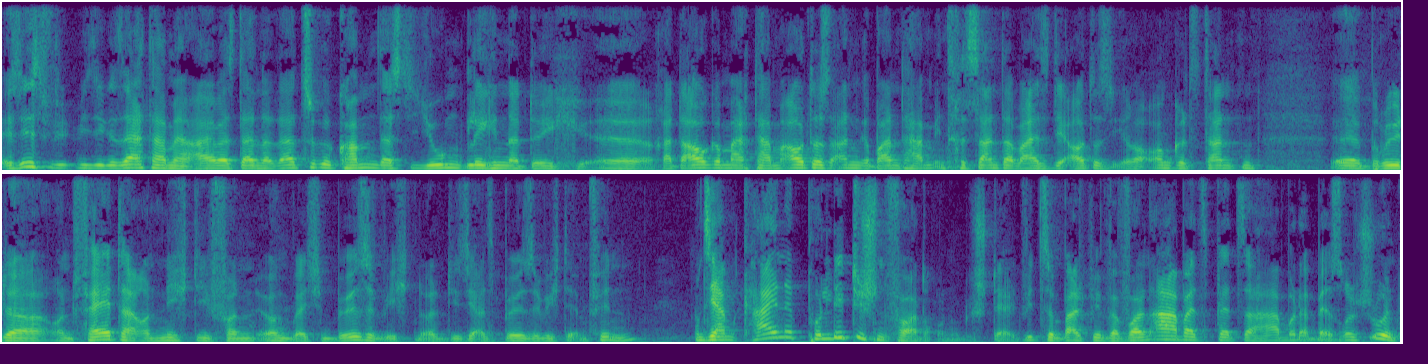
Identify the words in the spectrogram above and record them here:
es ist, wie Sie gesagt haben, Herr Albers, dann dazu gekommen, dass die Jugendlichen natürlich äh, Radau gemacht haben, Autos angebrannt haben, interessanterweise die Autos ihrer Onkels, Tanten, äh, Brüder und Väter und nicht die von irgendwelchen Bösewichten oder die sie als Bösewichte empfinden. Und sie haben keine politischen Forderungen gestellt, wie zum Beispiel, wir wollen Arbeitsplätze haben oder bessere Schulen,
